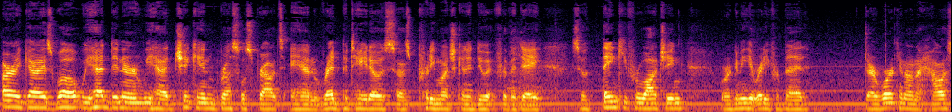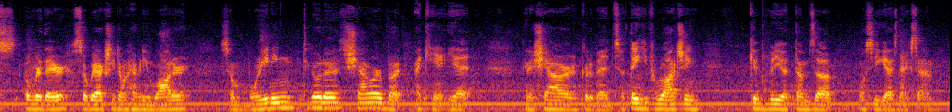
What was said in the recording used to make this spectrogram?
All right, guys. Well, we had dinner. We had chicken, Brussels sprouts, and red potatoes. So that's pretty much gonna do it for the day. So thank you for watching. We're gonna get ready for bed. They're working on a house over there, so we actually don't have any water. So I'm waiting to go to shower, but I can't yet. I'm gonna shower and go to bed. So thank you for watching. Give the video a thumbs up. We'll see you guys next time.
